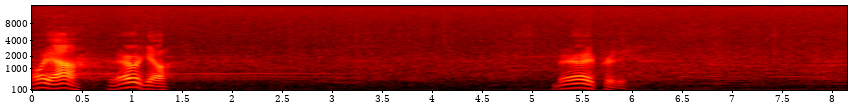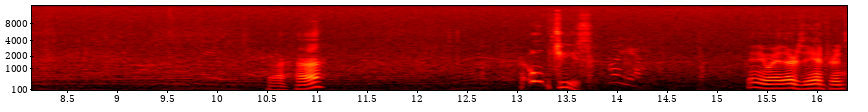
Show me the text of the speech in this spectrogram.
Oh yeah, there we go. Very pretty. Uh-huh. Jeez. Oh yeah. Anyway, there's the entrance.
